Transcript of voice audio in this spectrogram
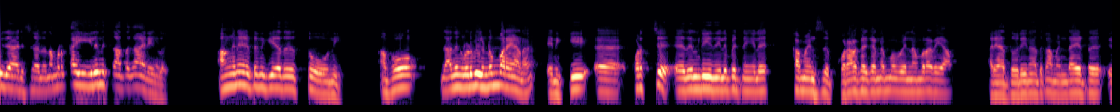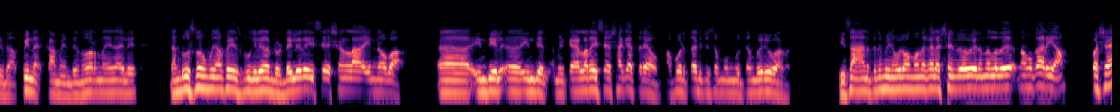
വിചാരിച്ചാൽ നമ്മുടെ കയ്യിൽ നിൽക്കാത്ത കാര്യങ്ങൾ അങ്ങനെയായിട്ട് എനിക്ക് അത് തോന്നി. അപ്പോൾ ഞാൻ നിങ്ങളോട് വീണ്ടും പറയാണ് എനിക്ക് കുറച്ച് ഏതെങ്കിലും രീതിയിൽ പറ്റുമെങ്കിൽ കമന്റ്സ് കുറെ ആൾക്കാർക്ക് എന്റെ മൊബൈൽ നമ്പർ അറിയാം. അറിയാത്തവർ ഇതിനകത്ത് കമന്റ് ആയിട്ട് ഇടുക. പിന്നെ കമന്റ് എന്ന് പറഞ്ഞു കഴിഞ്ഞാൽ രണ്ട് ദിവസം മുമ്പ് ഞാൻ ഫേസ്ബുക്കിൽ കണ്ടു ഡൽഹി രജിസ്ട്രേഷനുള്ള ഇന്നോവ. ഇന്ത്യയിൽ Indian I mean Kerala registration ഒക്കെ എത്രയാവും? അപ്പോൾ എടുത്തടിച്ച വെച്ചാൽ മുന്നൂറ്റമ്പത് രൂപയാണ്. ഈ സാധനത്തിന് മിനിമം ഒന്നൊന്നര ലക്ഷം രൂപ വരും എന്നുള്ളത് നമുക്കറിയാം. പക്ഷേ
